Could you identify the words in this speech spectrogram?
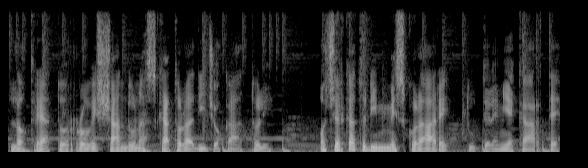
l'ho creato rovesciando una scatola di giocattoli. Ho cercato di mescolare tutte le mie carte.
